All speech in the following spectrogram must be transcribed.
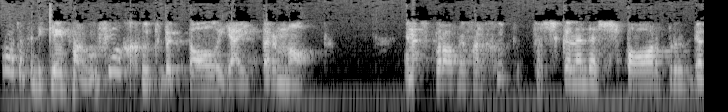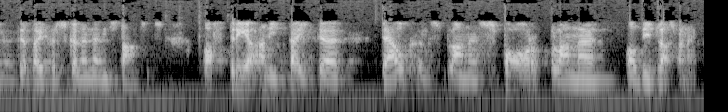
Vra dit vir die kliënt maar hoeveel goed betaal jy per maand? En as praat nou van goed verskillende spaarprodukte by verskillende instansies. Aftree anniteite, delgingsplanne, spaarplanne, al die klas van dit.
